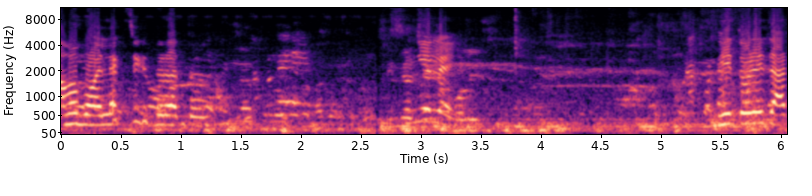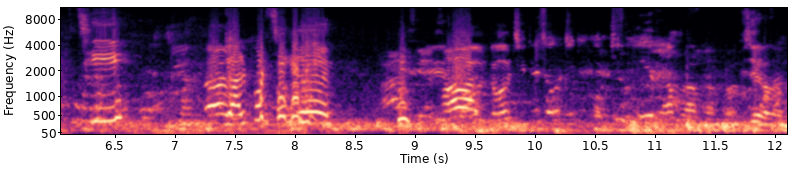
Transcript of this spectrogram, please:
আমার ভয় লাগছে কিন্তু তো। গেলে। ভেতরে যাচ্ছি। জল পড়ছে এখানে? গেলাম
